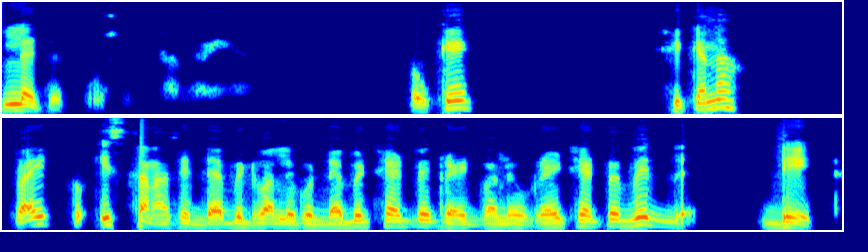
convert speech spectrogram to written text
लेजर पोस्टिंग चल रही है। ओके ठीक है ना? राइट तो इस तरह से डेबिट वाले को डेबिट साइड पे क्रेडिट वाले को क्रेडिट साइड पे विद डेट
